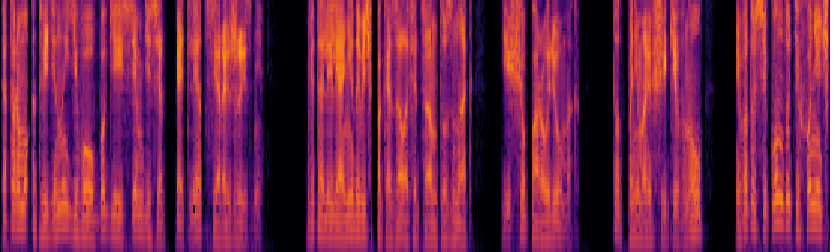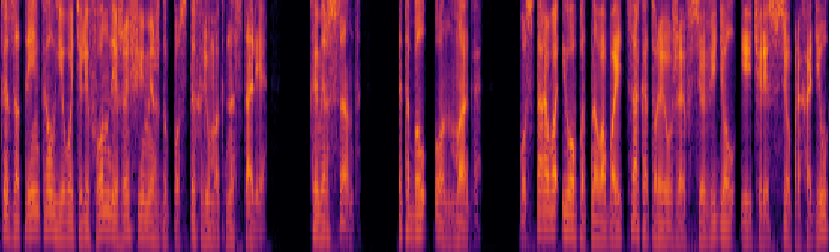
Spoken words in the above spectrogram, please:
которому отведены его убогие 75 лет серой жизни. Виталий Леонидович показал официанту знак. Еще пару рюмок. Тот, понимающий, кивнул, и в эту секунду тихонечко затренькал его телефон, лежащий между пустых рюмок на столе. Коммерсант. Это был он, мага. У старого и опытного бойца, который уже все видел и через все проходил,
